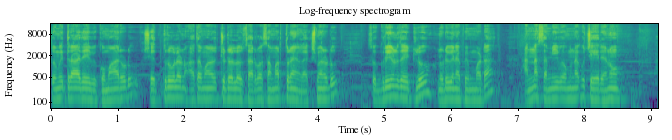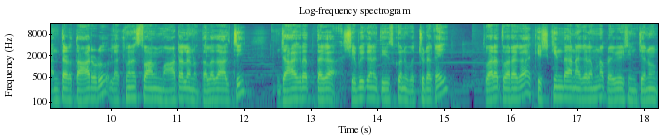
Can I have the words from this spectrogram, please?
సుమిత్రాదేవి కుమారుడు శత్రువులను అతమర్చుటలో సర్వసమర్థుడైన లక్ష్మణుడు సుగ్రీవునితో ఇట్లు నుడివిన పిమ్మట అన్న సమీపమునకు చేరెను. అంతట తారుడు లక్ష్మణస్వామి మాటలను తలదాల్చి జాగ్రత్తగా శిబికను తీసుకొని వచ్చుటకై త్వర త్వరగా కిష్కిందా నగరమున ప్రవేశించెను.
